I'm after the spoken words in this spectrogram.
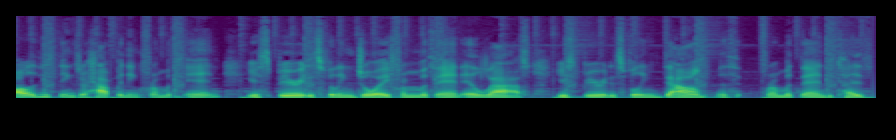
All of these things are happening from within. Your spirit is feeling joy from within. It laughs. Your spirit is feeling down with, from within because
